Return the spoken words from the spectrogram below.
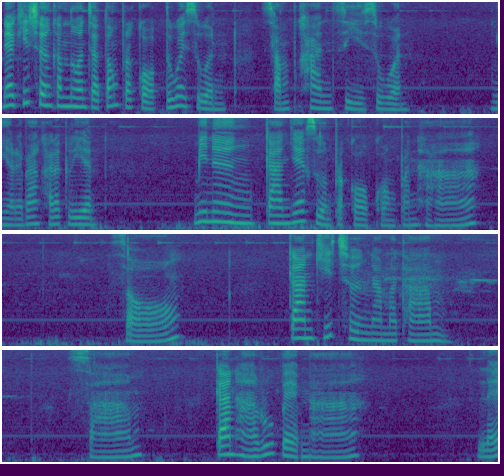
แนวคิดเชิงคำนวณจะต้องประกอบด้วยส่วนสำคัญ 4 ส่วน มีอะไรบ้างคะนักเรียน มี 1. การแยกส่วนประกอบของปัญหา 2. การคิดเชิงนามธรรม 3. การหารูปแบบหนา และ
